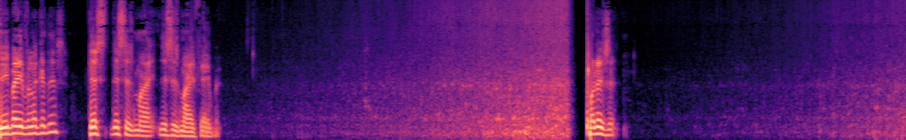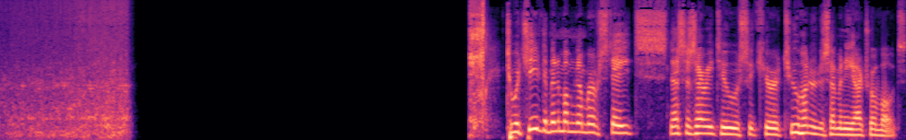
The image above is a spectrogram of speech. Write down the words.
Anybody ever look at this? This this is my this is my favorite. What is it? To achieve the minimum number of states necessary to secure 270 electoral votes,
